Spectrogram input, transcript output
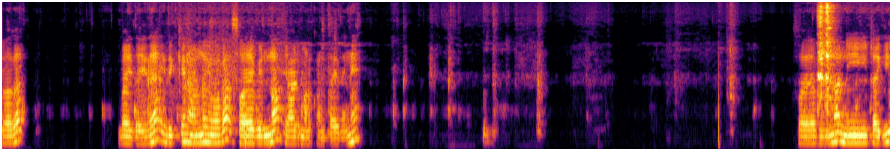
ಇವಾಗ ಬೈ ಇದೆ. ಇದಕ್ಕೆ ನಾನು ಇವಾಗ ಸೋಯಾಬೀನ್ನ ಆ್ಯಡ್ ಮಾಡ್ಕೊತಾ ಇದ್ದೀನಿ. ಸೋಯಾಬೀನ್ನ ನೀಟಾಗಿ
